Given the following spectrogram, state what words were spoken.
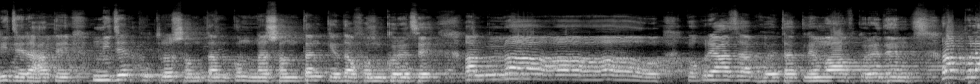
নিজের হাতে নিজের পুত্র, সন্তান, কন্যা সন্তানকে দাফন করেছে। আল্লাহ কবরে আজাব হয়ে থাকলে মাফ করে দেন। রব্বুল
